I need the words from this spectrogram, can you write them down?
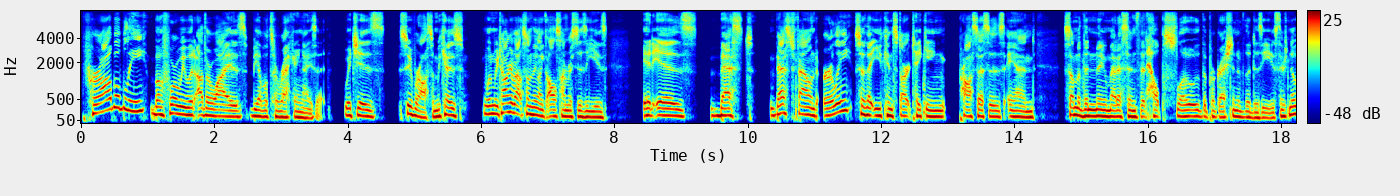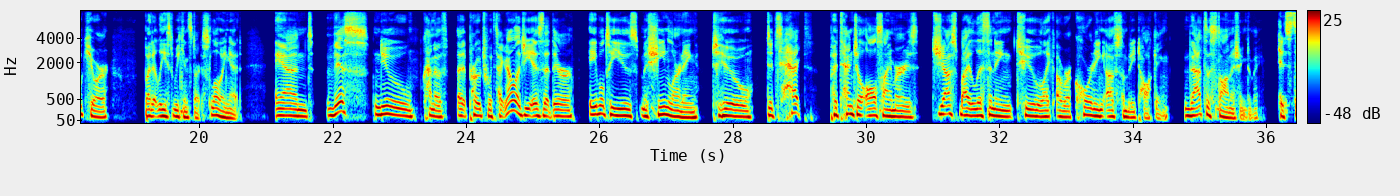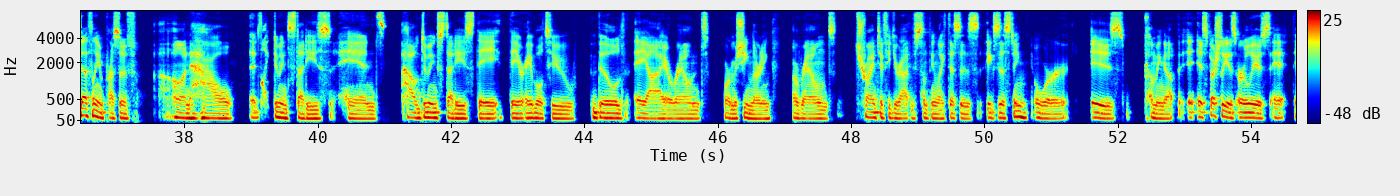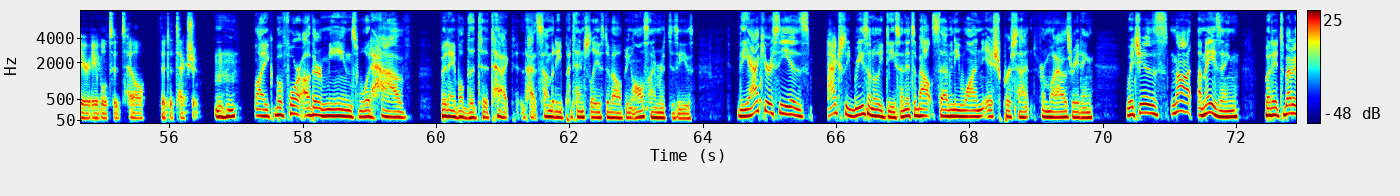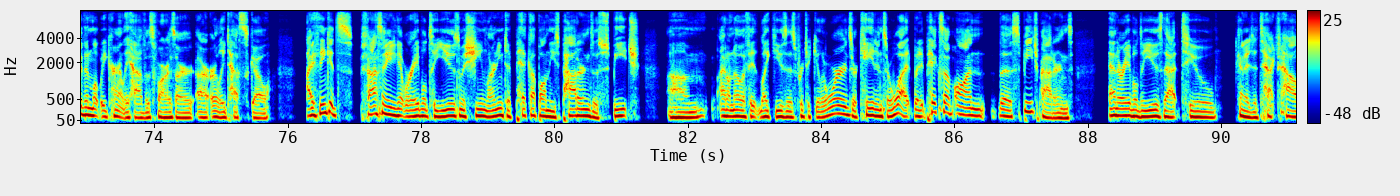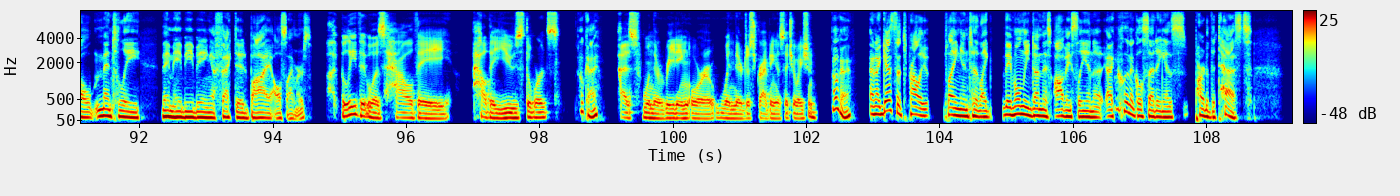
probably before we would otherwise be able to recognize it, which is super awesome because when we talk about something like Alzheimer's disease, it is best best found early so that you can start taking processes and some of the new medicines that help slow the progression of the disease. There's no cure, but at least we can start slowing it. And this new kind of approach with technology is that they're able to use machine learning to detect potential Alzheimer's just by listening to like a recording of somebody talking. That's astonishing to me. It's definitely impressive on how it's like doing studies and how doing studies they they are able to build AI around or machine learning around trying to figure out if something like this is existing or is coming up, especially as early as they're able to tell the detection. Mm-hmm like before other means would have been able to detect that somebody potentially is developing Alzheimer's disease. The accuracy is actually reasonably decent. It's about 71 ish percent from what I was reading, which is not amazing, but it's better than what we currently have as far as our, our early tests go. I think it's fascinating that we're able to use machine learning to pick up on these patterns of speech um, I don't know if it like uses particular words or cadence or what, but it picks up on the speech patterns and are able to use that to kind of detect how mentally they may be being affected by Alzheimer's. I believe it was how they how they use the words. Okay. As when they're reading or when they're describing a situation. Okay. And I guess that's probably playing into like they've only done this obviously in a, a clinical setting as part of the tests.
